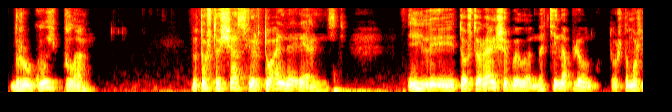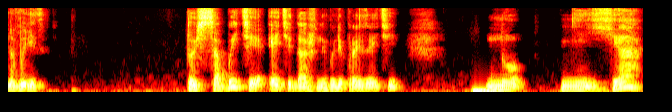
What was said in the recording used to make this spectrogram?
другой план. Но то, что сейчас виртуальная реальность, или то, что раньше было на кинопленку, то, что можно вырезать. То есть события эти должны были произойти, но не я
